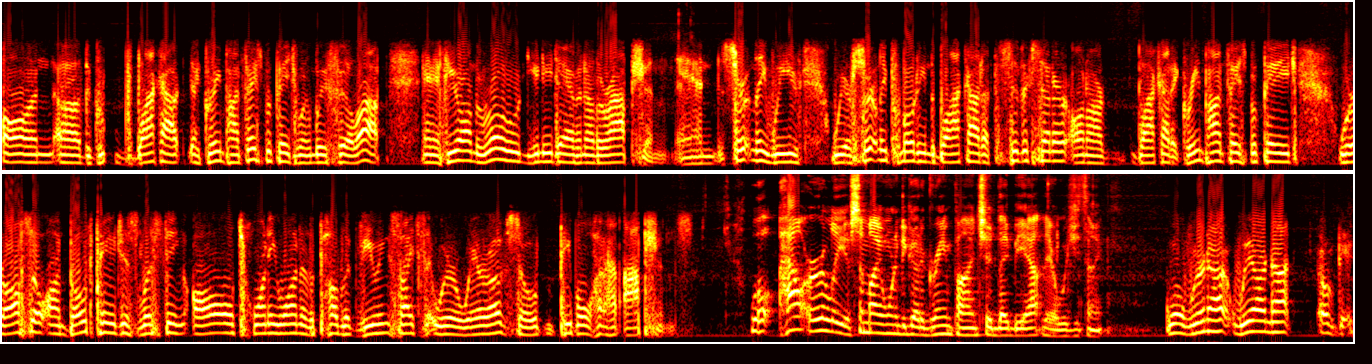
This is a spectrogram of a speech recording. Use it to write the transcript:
on uh, the Blackout at Green Pond Facebook page when we fill up. And if you're on the road, you need to have another option. And certainly, we we are certainly promoting the Blackout at the Civic Center on our Blackout at Green Pond Facebook page. We're also on both pages listing all 21 of the public viewing sites that we're aware of, so people have options. Well, how early, if somebody wanted to go to Green Pond, should they be out there? Would you think? Well, we're not. We are not. Okay.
